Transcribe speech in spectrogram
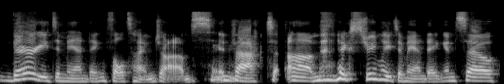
very demanding full-time jobs mm-hmm. in fact um, extremely demanding and so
